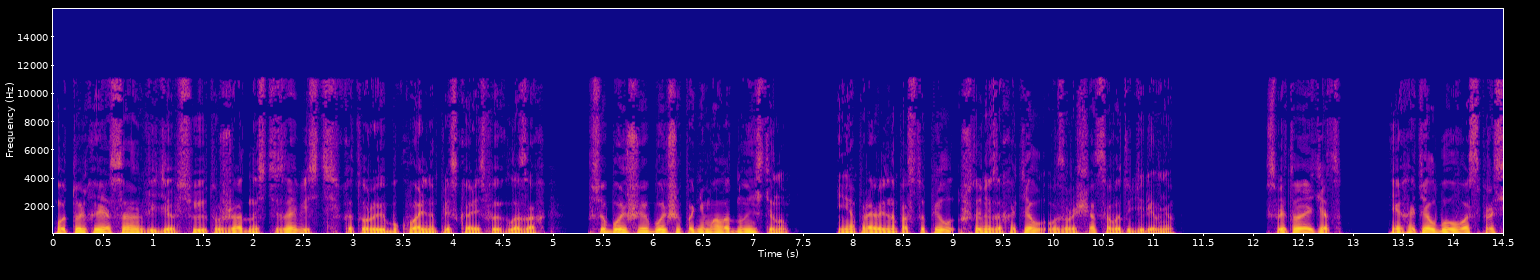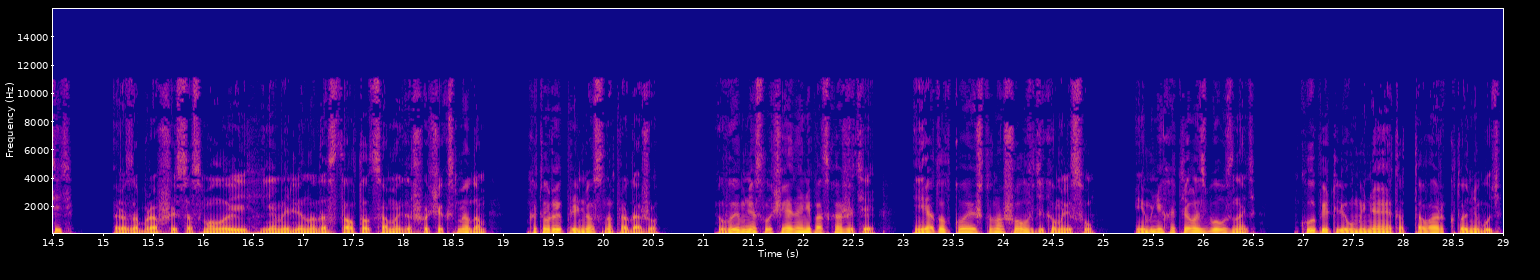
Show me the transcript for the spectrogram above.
Вот только я сам, видя всю эту жадность и зависть, которые буквально плескались в их глазах, все больше и больше понимал одну истину. Я правильно поступил, что не захотел возвращаться в эту деревню. «Святой отец, я хотел бы у вас спросить». Разобравшись со смолой, я медленно достал тот самый горшочек с медом, который принес на продажу. «Вы мне случайно не подскажете? Я тут кое-что нашел в диком лесу, и мне хотелось бы узнать, купит ли у меня этот товар кто-нибудь».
